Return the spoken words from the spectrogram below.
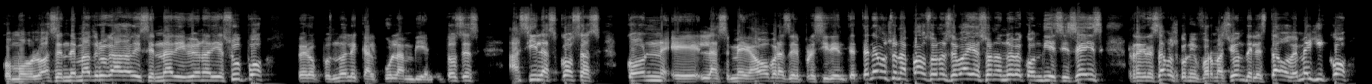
como lo hacen de madrugada, dicen nadie vio, nadie supo, pero pues no le calculan bien. Entonces, así las cosas con eh, las mega obras del presidente. Tenemos una pausa, no se vaya, son las nueve con dieciséis. Regresamos con información del Estado de México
